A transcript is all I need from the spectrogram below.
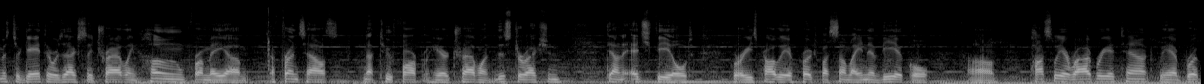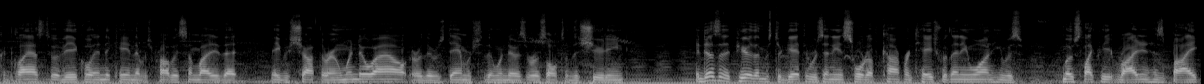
Mr. Gauthier was actually traveling home from a, um, a, friend's house not too far from here, traveling this direction down to Edgefield, where he's probably approached by somebody in a vehicle, uh, possibly a robbery attempt. We have broken glass to a vehicle indicating there was probably somebody that maybe shot their own window out or there was damage to the window as a result of the shooting. It doesn't appear that Mr. Gauthier was any sort of confrontation with anyone. He was most likely riding his bike.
